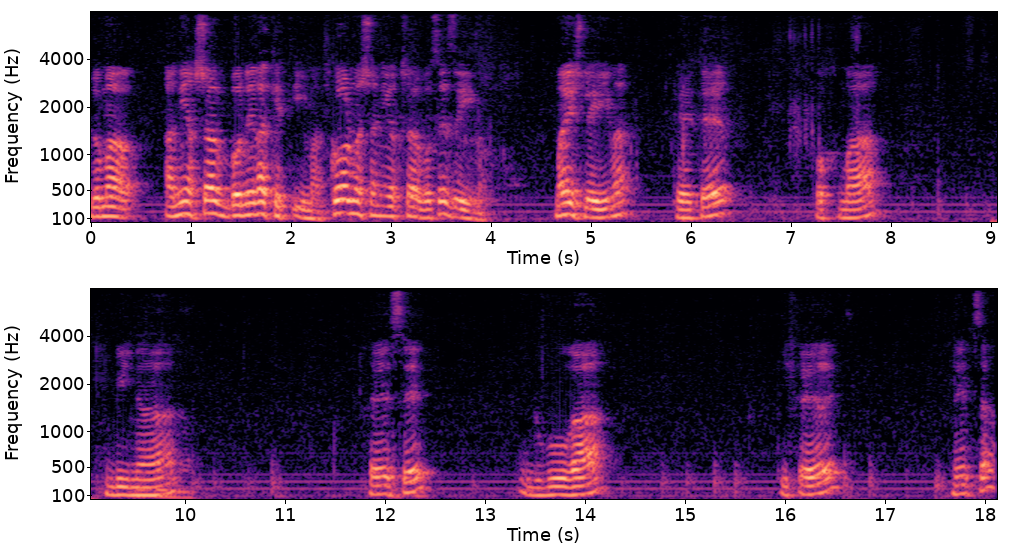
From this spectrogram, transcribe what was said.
כלומר, אני עכשיו בונה רק את אימא. כל מה שאני עכשיו עושה זה אימא. מה יש לאימא? כתר, חוכמה, בינה, חסד, גבורה, תפארת, נצח,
